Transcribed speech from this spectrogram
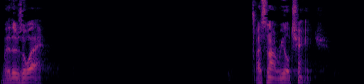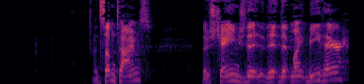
withers away. That's not real change. And sometimes there's change that, that, that might be there.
